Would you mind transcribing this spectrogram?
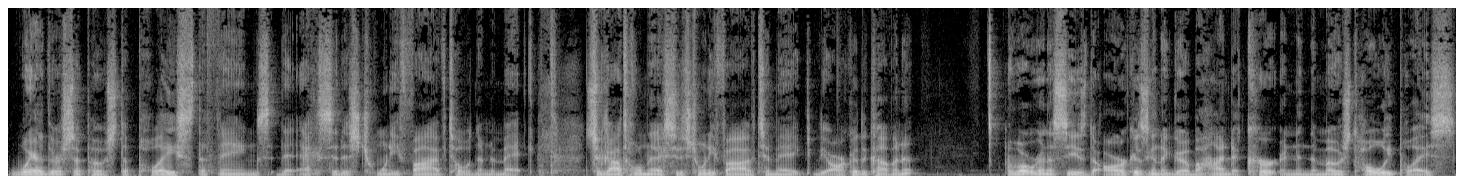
where they're supposed to place the things that Exodus 25 told them to make. So God told them in Exodus 25 to make the Ark of the Covenant and what we're going to see is the ark is going to go behind a curtain in the most holy place.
